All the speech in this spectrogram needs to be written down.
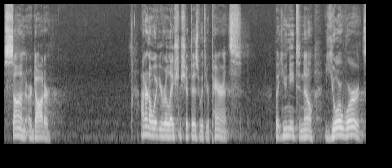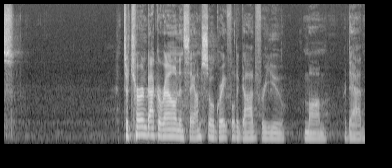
Son or daughter, I don't know what your relationship is with your parents, but you need to know your words to turn back around and say, I'm so grateful to God for you, mom or dad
